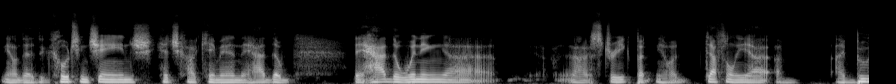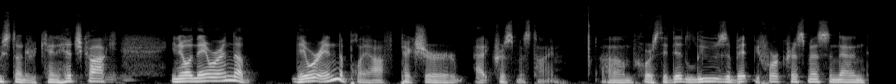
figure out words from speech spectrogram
you know the, the coaching change. Hitchcock came in. They had the they had the winning uh, not a streak, but you know definitely a, a, a boost under Ken Hitchcock. You know, and they were in the they were in the playoff picture at Christmas time. Um, of course, they did lose a bit before Christmas, and then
